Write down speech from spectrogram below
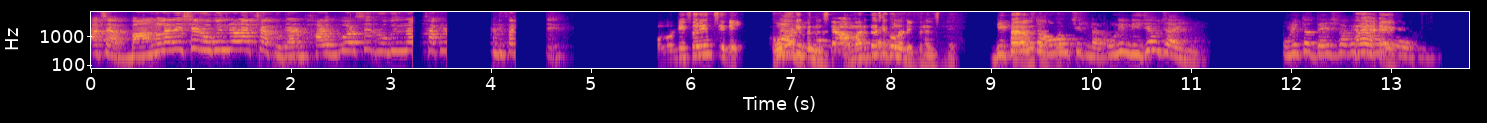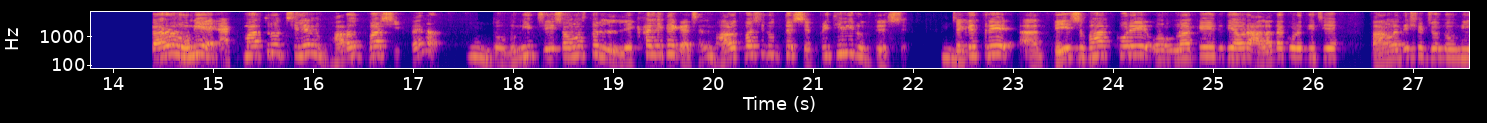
আচ্ছা বাংলাদেশের রবীন্দ্রনাথ ঠাকুর আর ভারতবর্ষের রবীন্দ্রনাথ ঠাকুর কোনো ডিফারেন্সই নেই। কোনো ডিফারেন্স নেই। আমার কাছে কোনো ডিফারেন্স নেই। ডিফারেন্সটা হ্যাঁ, হওয়া উচিত না। উনি নিজেও চাইনি উনি তো দেশভাবে হ্যাঁ। কারণ উনি একমাত্র ছিলেন ভারতবাসী তাই না? তো উনি যে সমস্ত লেখা লিখে গেছেন ভারতবাসীর উদ্দেশ্যে পৃথিবীর উদ্দেশ্যে সেক্ষেত্রে আহ, দেশ ভাগ করে ওনাকে যদি আমরা আলাদা করে দিই যে বাংলাদেশের জন্য উনি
